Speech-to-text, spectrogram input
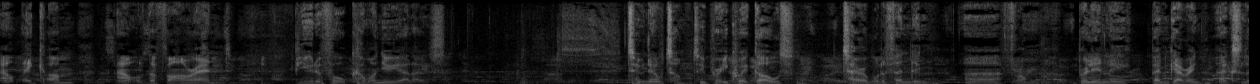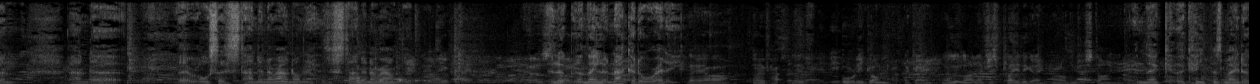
Out they come, out of the far end. Beautiful. Come on, you Yellows. 2 0, Tom. Two pretty quick goals. Terrible defending uh, from brilliantly Ben Gehring. Excellent. And uh, they're also standing around, aren't they? They're just standing around. They look, and they look knackered already. they are. They've, ha- they've already gone a game. They look like they've just played a game rather than just starting a game. And the keeper's made a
